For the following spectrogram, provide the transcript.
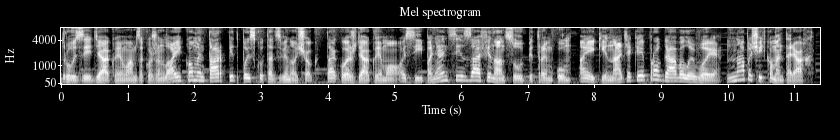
Друзі, дякуємо вам за кожен лайк, коментар, підписку та дзвіночок. Також дякуємо осій панянці за фінансову підтримку. А які натяки прогавили ви? Напишіть в коментарях.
